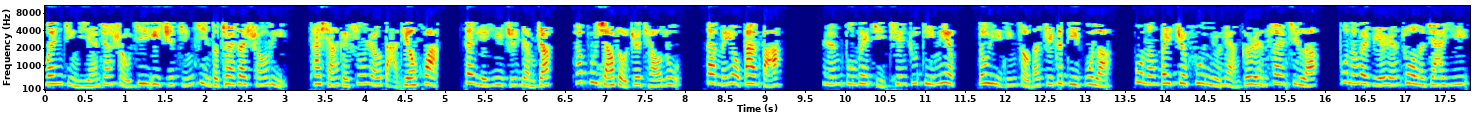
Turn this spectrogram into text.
温景言将手机一直紧紧的攥在手里，他想给苏柔打电话，但也一直忍着，他不想走这条路，但没有办法。人不为己，天诛地灭，都已经走到这个地步了，不能被这父女两个人算计了，不能为别人做了嫁衣，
